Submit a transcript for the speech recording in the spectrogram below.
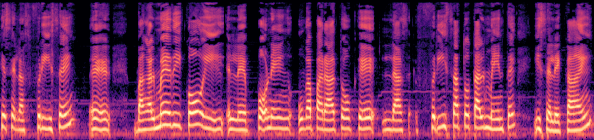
que se las frisen. Eh, van al médico y le ponen un aparato que las frisa totalmente y se le caen.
